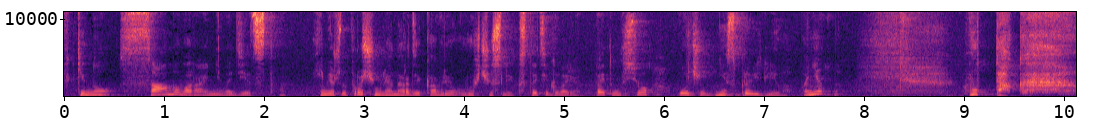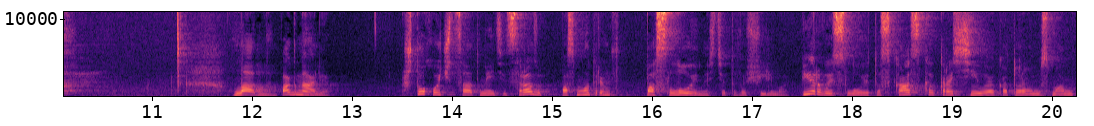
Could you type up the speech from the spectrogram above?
в кино с самого раннего детства. И, между прочим, Леонардо Ди Каприо в их числе, кстати говоря. Поэтому все очень несправедливо. Понятно? Вот так. Ладно, погнали. Что хочется отметить? Сразу посмотрим послойность этого фильма. Первый слой – это сказка красивая, которую мы с вами,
